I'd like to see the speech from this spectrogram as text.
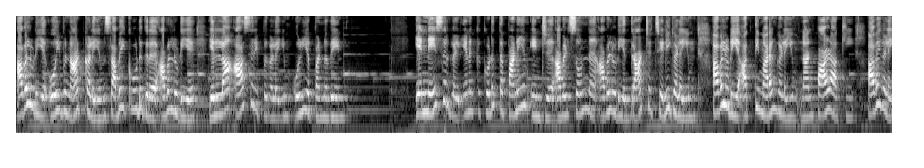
அவளுடைய ஓய்வு நாட்களையும் சபை கூடுகிற அவளுடைய எல்லா ஆசரிப்புகளையும் ஒழிய பண்ணுவேன். என் நேசர்கள் எனக்கு கொடுத்த பணயம் என்று அவள் சொன்ன அவளுடைய திராட்சை செடிகளையும் அவளுடைய அத்தி மரங்களையும் நான் பாழாக்கி அவைகளை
